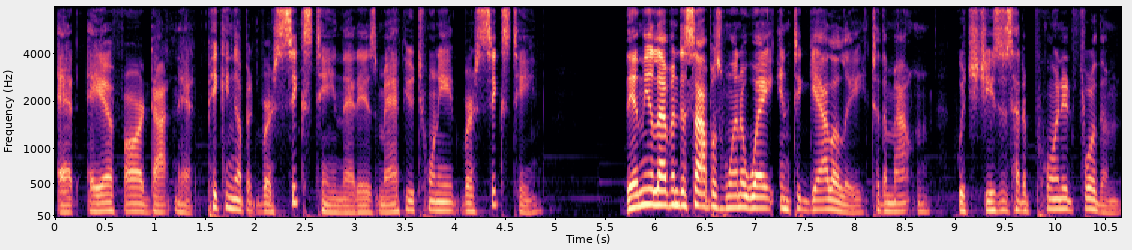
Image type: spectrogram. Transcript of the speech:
at afr.net. Picking up at verse 16, that is Matthew 28, verse 16. Then the eleven disciples went away into Galilee to the mountain which Jesus had appointed for them.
